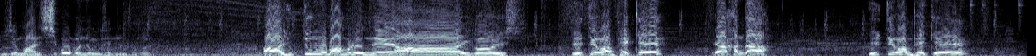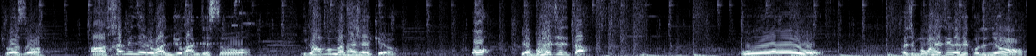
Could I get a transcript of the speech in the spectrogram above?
이제 뭐 한 15분 정도 됐는데 뭐. 아 6등으로 마무리했네. 아 이거 1등 한 100개? 야 간다. 1등 한 100개. 좋았어. 아 3인회로 완주가 안 됐어. 이거 한 번만 다시 할게요. 어? 야 뭐 해제됐다. 오. 나 지금 뭐가 해제가 됐거든요.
